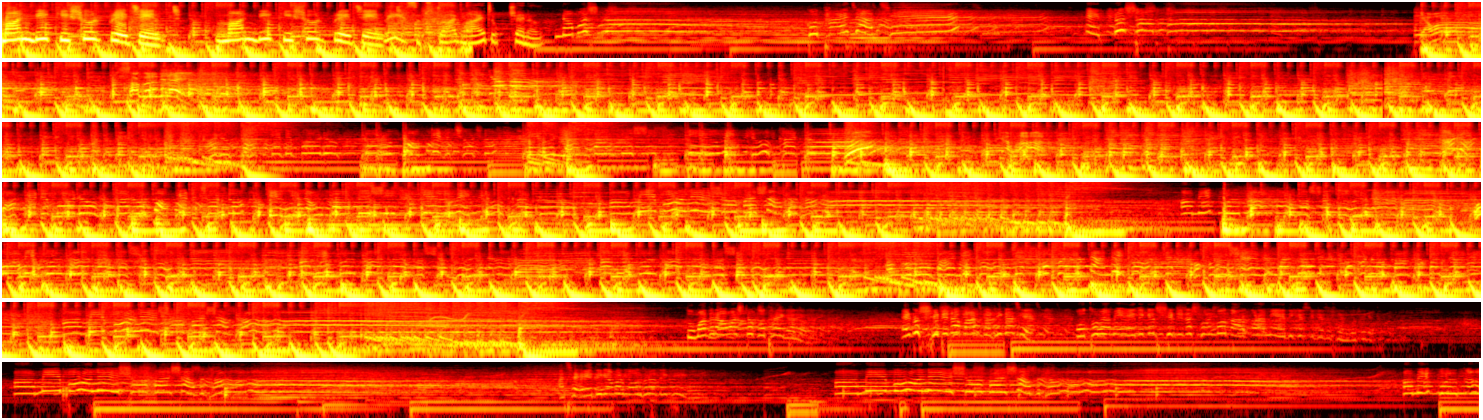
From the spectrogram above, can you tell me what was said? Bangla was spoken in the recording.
Mandi Kishore present Mandi Kishore present please subscribe my YouTube channel নমস্কার। কোথায় যাচ্ছে? একটু সাবধান। সকলে মিলে ছোট কেউ লম্বা। তোমাদের আওয়াজটা কোথায় গেল? একটু সিটিটা বাজবে ঠিক আছে? প্রথমে আমি এদিকের সিটিটা শুনব, তারপর আমি এদিকের সিটিটা শুনব, ঠিক আছে? আমি বলে সবাই সাবধান। আচ্ছা এদিকে আমার বন্ধুরা দেখি। আমি বলে সবাই সাবধান। আমি কলকাতা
